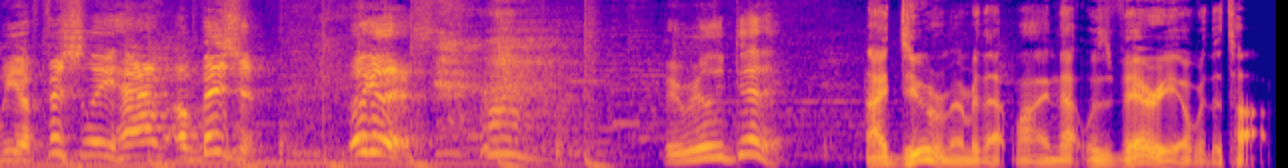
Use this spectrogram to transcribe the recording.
We officially have a vision. Look at this. we really did it. I do remember that line. That was very over the top.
